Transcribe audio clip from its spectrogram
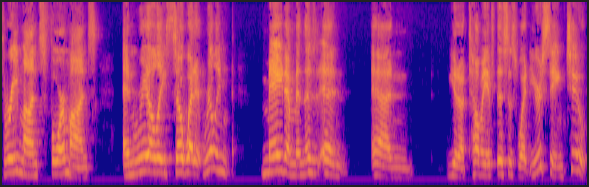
three months, four months, and really. So what it really made them, and this, and and you know, tell me if this is what you're seeing too.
